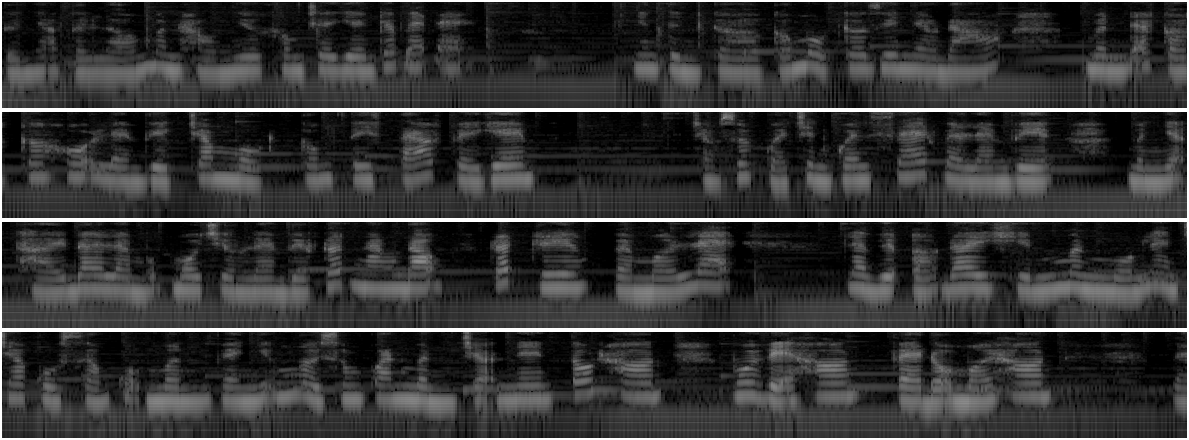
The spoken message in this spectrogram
từ nhỏ tới lớn mình hầu như không chơi game các bạn ạ. Nhưng tình cờ có một cơ duyên nào đó, mình đã có cơ hội làm việc trong một công ty startup về game. Trong suốt quá trình quan sát và làm việc, mình nhận thấy đây là một môi trường làm việc rất năng động, rất riêng và mới lạ. Làm việc ở đây khiến mình muốn làm cho cuộc sống của mình và những người xung quanh mình trở nên tốt hơn, vui vẻ hơn và độ mới hơn. Và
